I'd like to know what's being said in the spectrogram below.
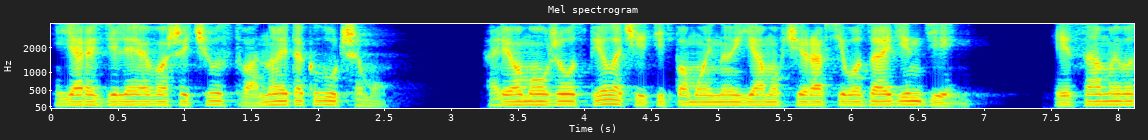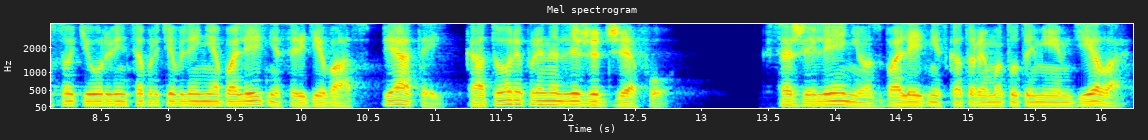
Я разделяю ваши чувства, но это к лучшему. Рёма уже успел очистить помойную яму вчера всего за один день. И самый высокий уровень сопротивления болезни среди вас – пятый, который принадлежит Джеффу. К сожалению, с болезнью, с которой мы тут имеем дело,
